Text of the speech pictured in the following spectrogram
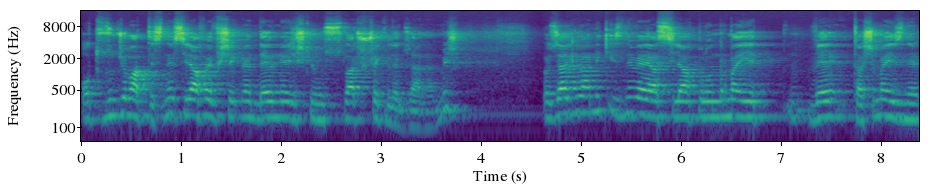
30. maddesinde silah ve fişeklerin devrine ilişkin hususlar şu şekilde düzenlenmiş. Özel güvenlik izni veya silah bulundurma ve taşıma izni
